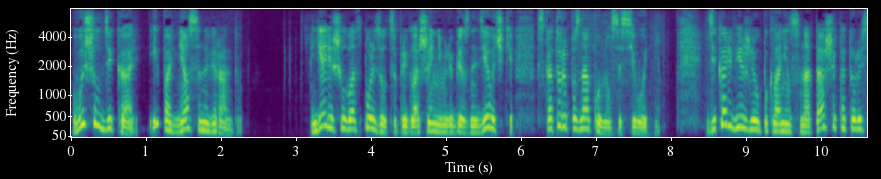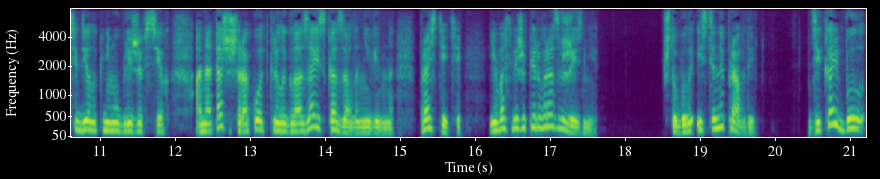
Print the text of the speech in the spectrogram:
вышел дикарь и поднялся на веранду. Я решил воспользоваться приглашением любезной девочки, с которой познакомился сегодня. Дикарь вежливо поклонился Наташе, которая сидела к нему ближе всех, а Наташа широко открыла глаза и сказала невинно, «Простите, я вас вижу первый раз в жизни», что было истинной правдой. Дикарь был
